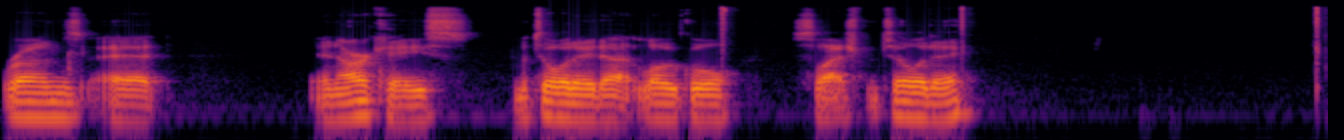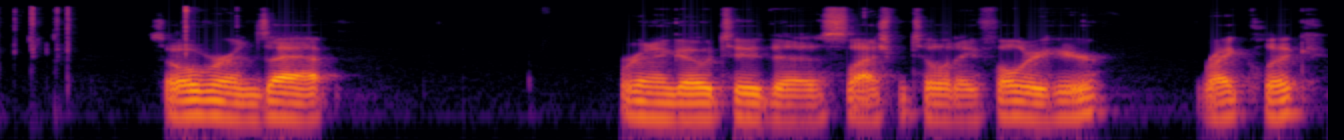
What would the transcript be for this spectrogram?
runs at, in our case, mutillidae.local slash mutillidae. So over in Zap, we're going to go to the slash mutillidae folder here, right click,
